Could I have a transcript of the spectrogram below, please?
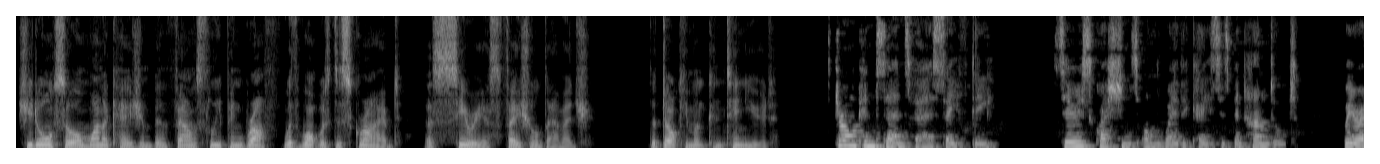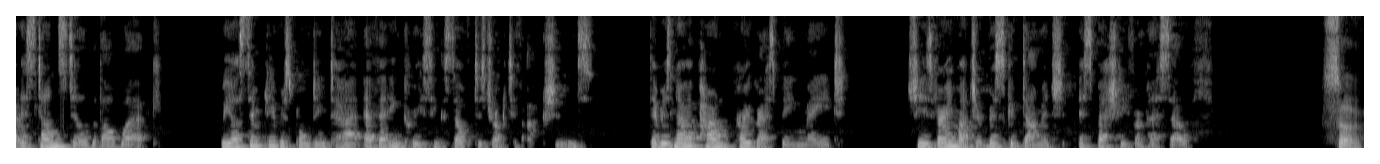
She'd also on one occasion been found sleeping rough with what was described as serious facial damage. The document continued. Strong concerns for her safety. Serious questions on the way the case has been handled. We are at a standstill with our work. We are simply responding to her ever increasing self destructive actions. There is no apparent progress being made. She is very much at risk of damage, especially from herself. So,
